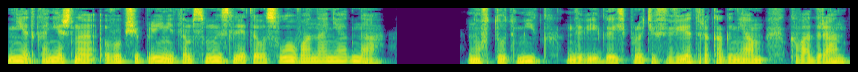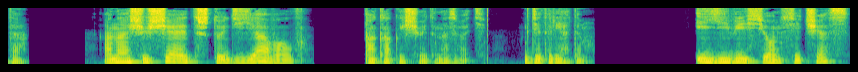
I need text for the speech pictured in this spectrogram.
Нет, конечно, в общепринятом смысле этого слова она не одна. Но в тот миг, двигаясь против ветра к огням квадранта, она ощущает, что дьявол, а как еще это назвать, где-то рядом. И явись он сейчас,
